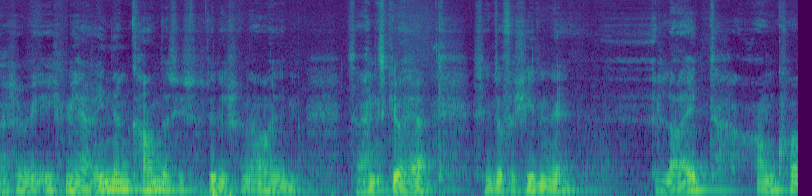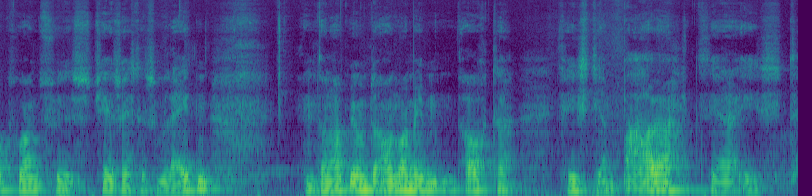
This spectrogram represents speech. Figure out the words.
also wie ich mich erinnern kann, das ist natürlich schon auch eben 20 Jahre her, sind da verschiedene Leute angefragt worden für das Jazzorchester zum Leiten. Und dann hat mir unter anderem eben auch der Christian Bahler, der ist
